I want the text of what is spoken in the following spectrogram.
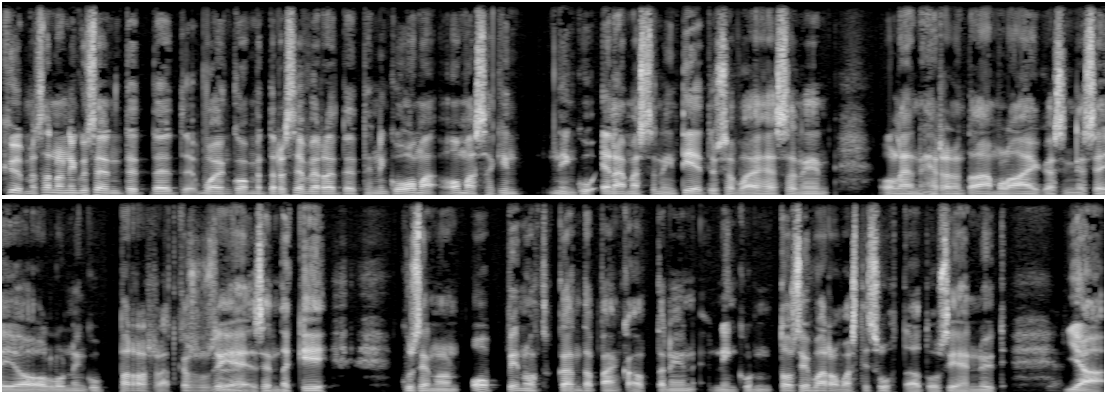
kyllä mä sanon niin sen, että, että voin kommentoida sen verran, että, että niin kuin oma, omassakin niin kuin elämässä niin tietyssä vaiheessa niin olen herännyt aamulla aikaisin, ja se ei ole ollut niin kuin paras ratkaisu siihen. Mm. Sen takia, kun sen on oppinut kantapään kautta, niin, niin kuin tosi varovasti suhtautuu siihen nyt. Ja, ja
